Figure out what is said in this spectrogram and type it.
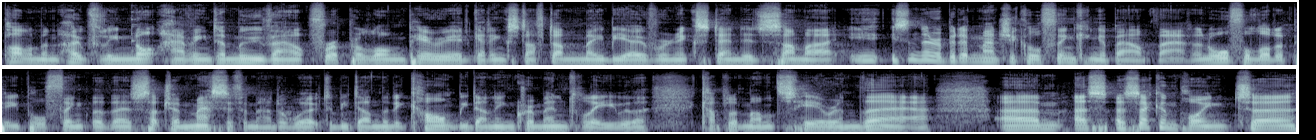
Parliament hopefully not having to move out for a prolonged period, getting stuff done maybe over an extended summer. Isn't there a bit of magical thinking about that? An awful lot of people think that there's such a massive amount of work to be done that it can't be done incrementally with a couple of months here and there. Um, a, second point. Uh,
